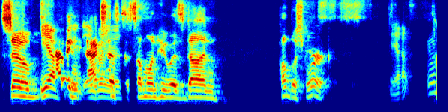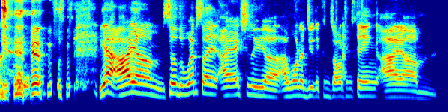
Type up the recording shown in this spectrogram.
So, yeah, having access to someone who has done published work. Yeah. Cool. yeah, I um so the website I actually uh I want to do the consulting thing. I um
